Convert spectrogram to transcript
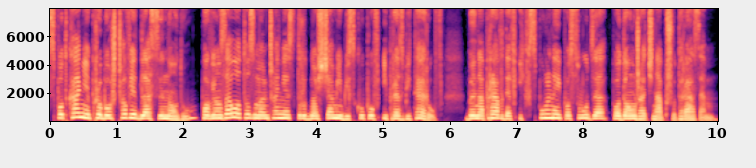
Spotkanie proboszczowie dla synodu powiązało to zmęczenie z trudnościami biskupów i prezbiterów, by naprawdę w ich wspólnej posłudze podążać naprzód razem.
